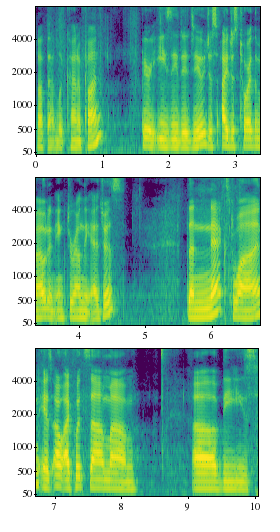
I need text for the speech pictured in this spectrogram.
Thought that looked kind of fun. Very easy to do. Just I just tore them out and inked around the edges. The next one is, oh, I put some um, of these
